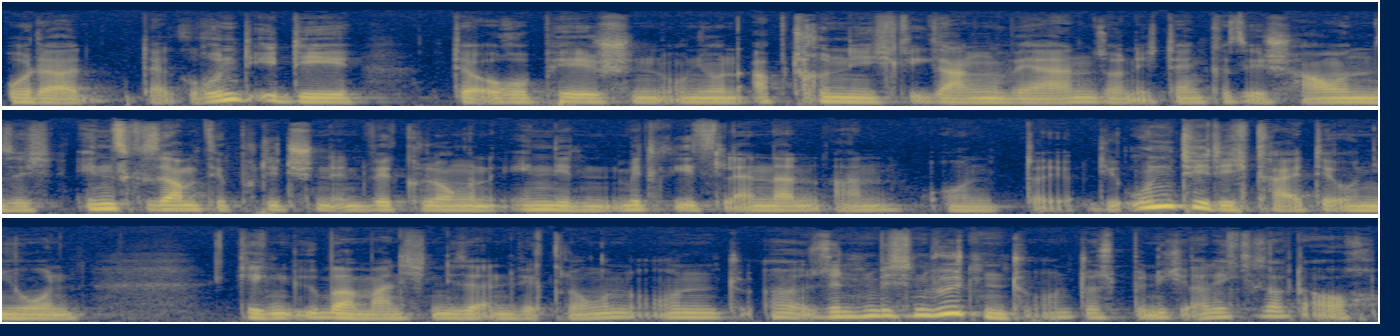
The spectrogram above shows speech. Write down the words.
oder der Grundidee der Europäischen Union abtrünnig gegangen wären, sondern ich denke, sie schauen sich insgesamt die politischen Entwicklungen in den Mitgliedsländern an und die Untätigkeit der Union gegenüber manchen dieser Entwicklungen und äh, sind ein bisschen wütend. Und das bin ich ehrlich gesagt auch.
